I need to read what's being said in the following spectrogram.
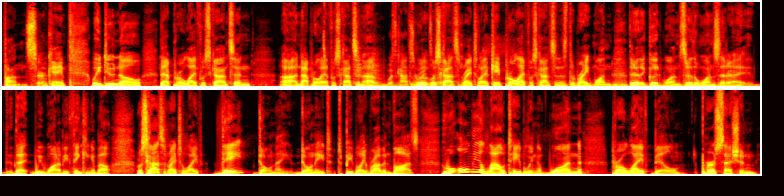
funds. Okay, we do know that pro life Wisconsin. Uh, not pro life Wisconsin. Uh, Wisconsin Right to Life. Wisconsin right to life. Okay, pro life Wisconsin is the right one. Mm-hmm. They're the good ones. They're the ones that are, that we want to be thinking about. Wisconsin right to life. They donate donate to people like Robin Vos, who will only allow tabling of one pro life bill per session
